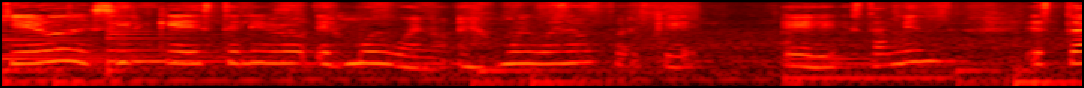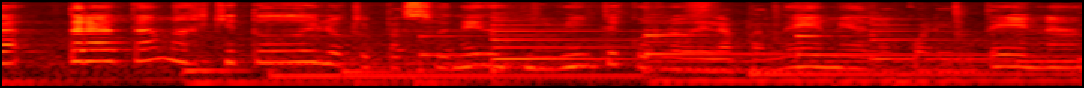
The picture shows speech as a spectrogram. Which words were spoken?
quiero decir que este libro es muy bueno, es muy bueno porque eh, también está, trata más que todo de lo que pasó en el 2020 con lo de la pandemia, la cuarentena,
